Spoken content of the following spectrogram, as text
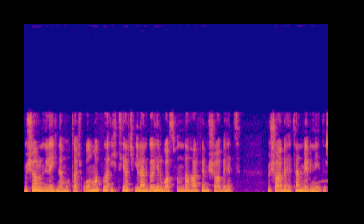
müşarun ileyhine muhtaç olmakla ihtiyaç ilel gayır vasfında harfe müşabehet, müşabeheten mebnidir.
